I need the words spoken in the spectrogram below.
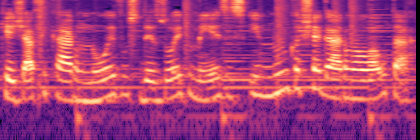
que já ficaram noivos 18 meses e nunca chegaram ao altar.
